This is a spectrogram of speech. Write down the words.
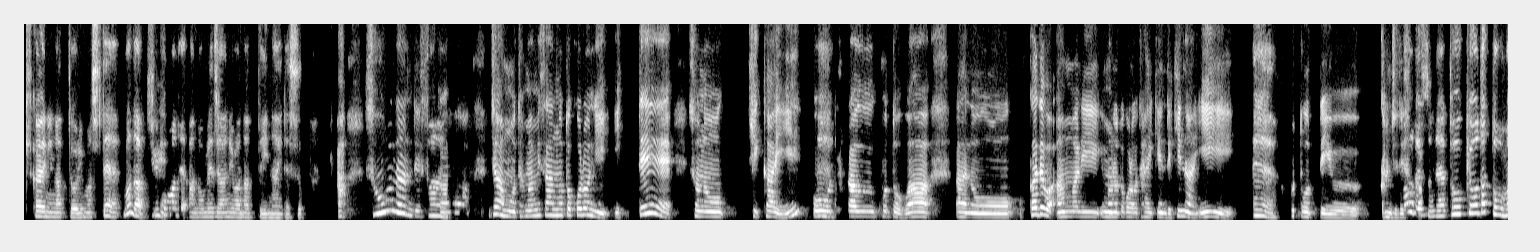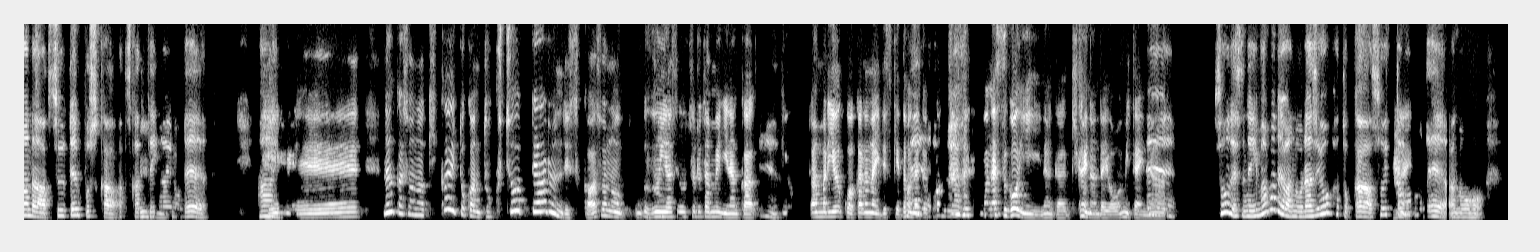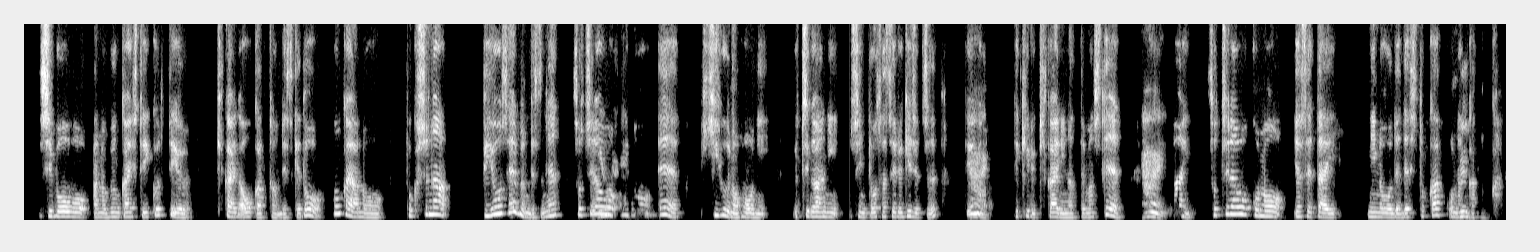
機会になっておりまして、まだそこまで、あのメジャーにはなっていないです。あ、そうなんですか。はい、じゃあもう、たまみさんのところに行って、その機械を使うことは、えあの、他ではあんまり今のところ体験できないことっていう感じですか、そうですね。東京だとまだ数店舗しか扱っていないので、はい。へえ。なんかその機械とかの特徴ってあるんですか？その部分痩せをするためになんか、あんまりよくわからないですけど、なんかこんな、こんなすごいなんか機械なんだよ、みたいな。えそうですね。今まではあの、ラジオ波とか、そういったもので、はい、あの、脂肪をあの分解していくっていう機会が多かったんですけど、今回あの、特殊な美容成分ですね。そちらを、ええ、皮膚の方に、内側に浸透させる技術っていうのができる機械になってまして、はい。はい。そちらをこの痩せたい二の腕ですとか、お腹とか、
